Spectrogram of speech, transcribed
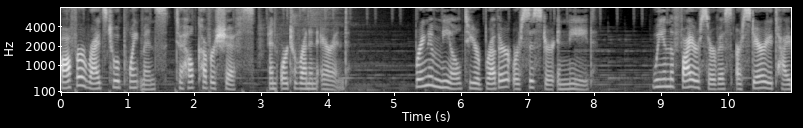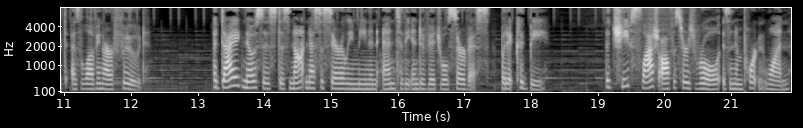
Offer rides to appointments to help cover shifts and or to run an errand. Bring a meal to your brother or sister in need. We in the fire service are stereotyped as loving our food. A diagnosis does not necessarily mean an end to the individual service, but it could be. The chief slash officer's role is an important one.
